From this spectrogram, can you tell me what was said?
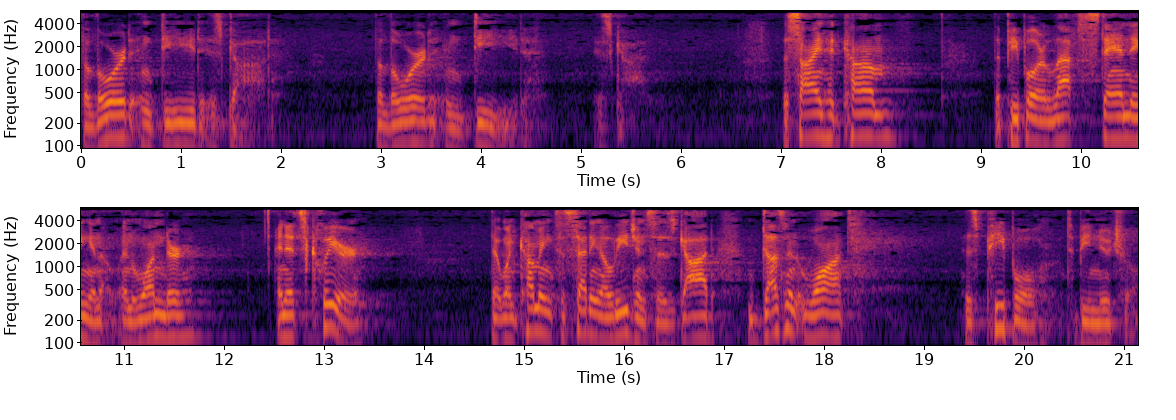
The Lord indeed is God. The Lord indeed is God. The sign had come. The people are left standing in, in wonder. And it's clear that when coming to setting allegiances, God doesn't want his people to be neutral.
